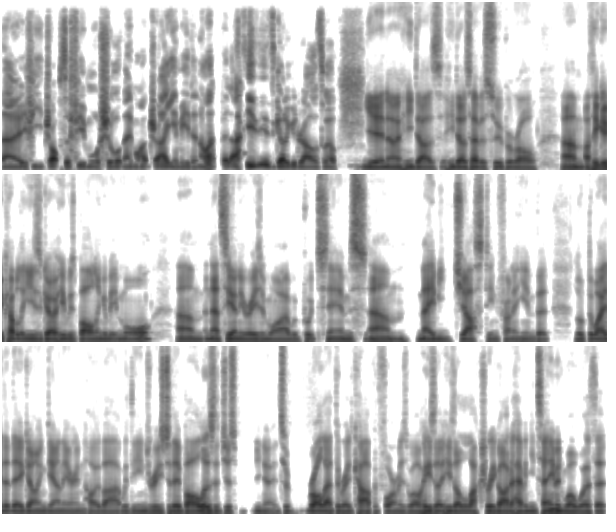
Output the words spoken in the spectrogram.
Though if he drops a few more short, they might drag him here tonight. But uh, he's got a good role as well. Yeah, no, he does. He does have a super role. Um, I think a couple of years ago he was bowling a bit more. Um, and that's the only reason why I would put Sams um, maybe just in front of him. But look, the way that they're going down there in Hobart with the injuries to their bowlers, it just you know it's a roll out the red carpet for him as well. He's a he's a luxury guy to have in your team and well worth it.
